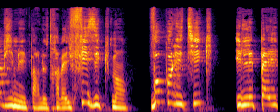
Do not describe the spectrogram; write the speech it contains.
abîmés par le travail physiquement. Vos politiques, ils les payent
